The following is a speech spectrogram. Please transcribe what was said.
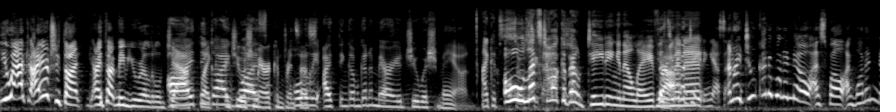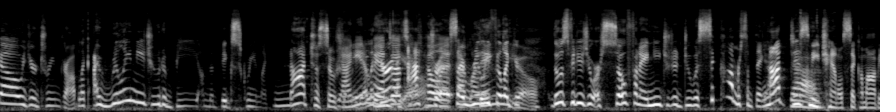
you act. I actually thought. I thought maybe you were a little Jap, like I a Jewish American princess. Totally, I think I'm gonna marry a Jewish man. I could. Oh, so let's talk that. about dating in LA for Yeah. a minute. dating, yes. And I do kind of want to know as well. I want to know your dream job. Like, I really need you to be on the big screen, like not just social Yeah, I need media. like, you're an to kill it actress. I really Thank feel like you. those videos you are so funny. I need you to do a sitcom or something, not Yeah. Disney Channel sitcom. Obviously,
